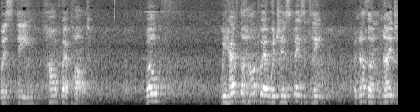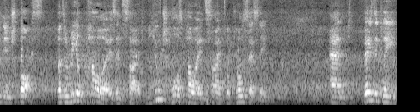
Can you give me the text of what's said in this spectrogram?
with the hardware part. Well, we have the hardware which is basically another 19-inch box, but the real power is inside. Huge horsepower inside for processing. And basically,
